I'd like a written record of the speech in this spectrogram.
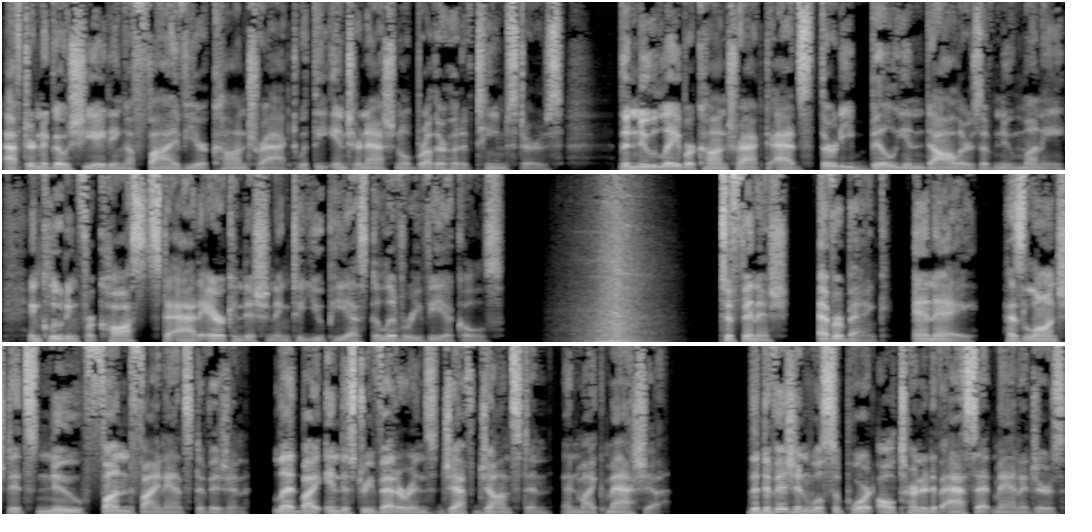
after negotiating a five-year contract with the International Brotherhood of Teamsters. The new labor contract adds $30 billion of new money, including for costs to add air conditioning to UPS delivery vehicles. To finish, EverBank, NA, has launched its new fund finance division, led by industry veterans Jeff Johnston and Mike Mascia. The division will support alternative asset managers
